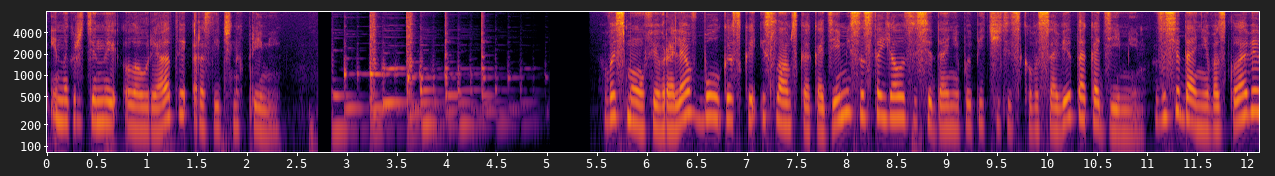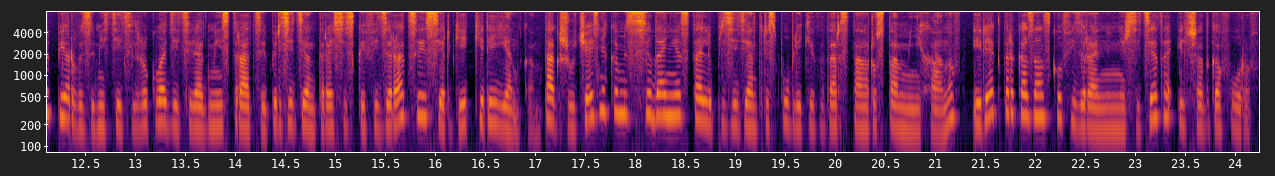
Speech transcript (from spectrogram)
и награждены лауреаты различных премий. 8 февраля в Болгарской исламской академии состоялось заседание попечительского совета академии. Заседание возглавил первый заместитель руководителя администрации президента Российской Федерации Сергей Кириенко. Также участниками заседания стали президент Республики Татарстан Рустам Миниханов и ректор Казанского федерального университета Ильшат Гафуров.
